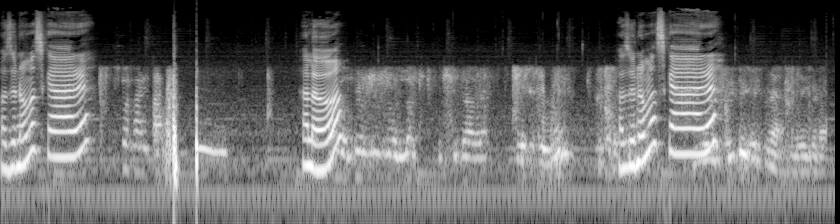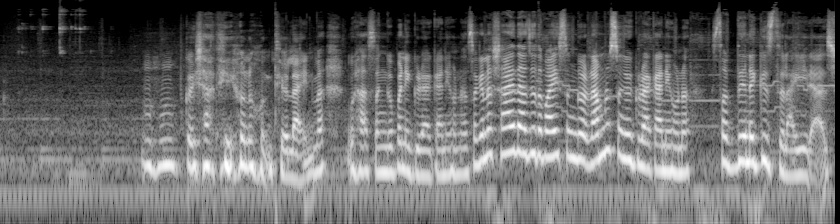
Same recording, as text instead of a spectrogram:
हजुर नमस्कार। हेलो। हजुर नमस्कार। कोही साथी हुनुहुन्थ्यो लाइनमा उहाँसँग पनि कुराकानी हुन सकेन। सायद आज तपाईँसँग राम्रोसँग कुराकानी हुन सक्दैन कि जस्तो लागिरहेछ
